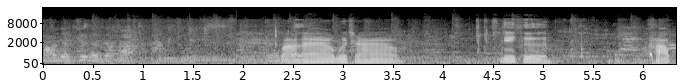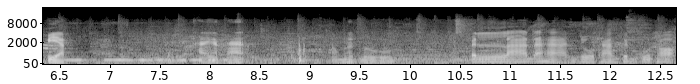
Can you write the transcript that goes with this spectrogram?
ฟังเรียกชื่อหนึ่งนะครับ มาแล้วมื้อเช้า นี่คือข้าวเปียกไข่กระทะต้มเลือดหมู เป็นร้านอาหารอยู่ทางขึ้นภูทอก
